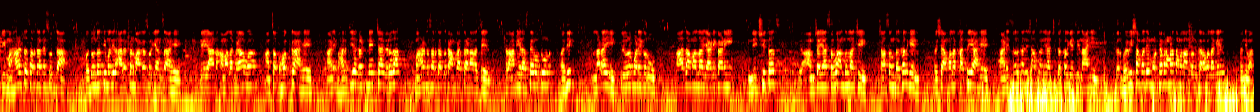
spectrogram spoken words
की महाराष्ट्र सरकारने सुद्धा पदोन्नतीमधील आरक्षण मागासवर्गीयांचं आहे. ते आम्हाला मिळावं आमचा तो हक्क आहे. आणि भारतीय घटनेच्या विरोधात महाराष्ट्र सरकारचं कामकाज करणार असेल तर आम्ही रस्त्यावर उतरून अधिक लढाई तीव्रपणे करू. आज आम्हाला या ठिकाणी निश्चितच आमच्या या सर्व आंदोलनाची शासन दखल घेईल अशी आम्हाला खात्री आहे. आणि जर कधी शासन याची दखल घेतली नाही तर भविष्यामध्ये मोठ्या प्रमाणात आम्हाला आंदोलन करावं लागेल. धन्यवाद.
